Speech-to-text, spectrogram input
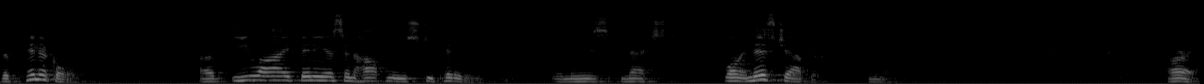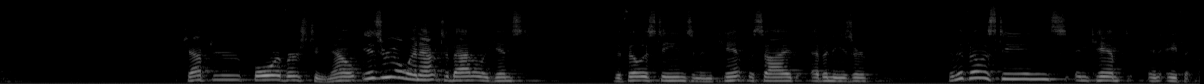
the pinnacle of Eli, Phineas, and Hophni's stupidity in these next, well, in this chapter, anyway. All right. Chapter 4, verse 2. Now, Israel went out to battle against the Philistines and encamped beside Ebenezer, and the Philistines encamped in Aphek.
